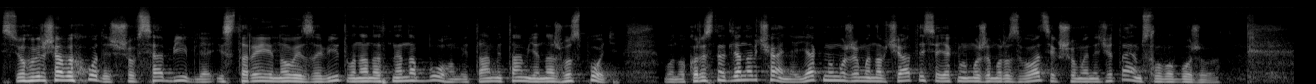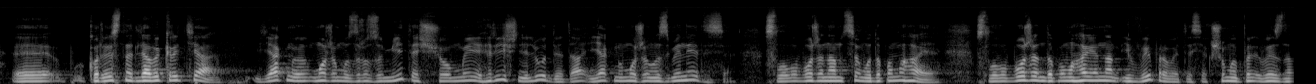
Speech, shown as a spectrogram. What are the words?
З цього вірша виходить, що вся Біблія і старий і новий завіт, вона натхнена Богом, і там, і там є наш Господь. Воно корисне для навчання. Як ми можемо навчатися, як ми можемо розвиватися, якщо ми не читаємо Слово Божого? Е, Корисне для викриття. Як ми можемо зрозуміти, що ми грішні люди, да? і як ми можемо змінитися? Слово Боже нам в цьому допомагає. Слово Боже допомагає нам і виправитися. Якщо ми при- визна-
